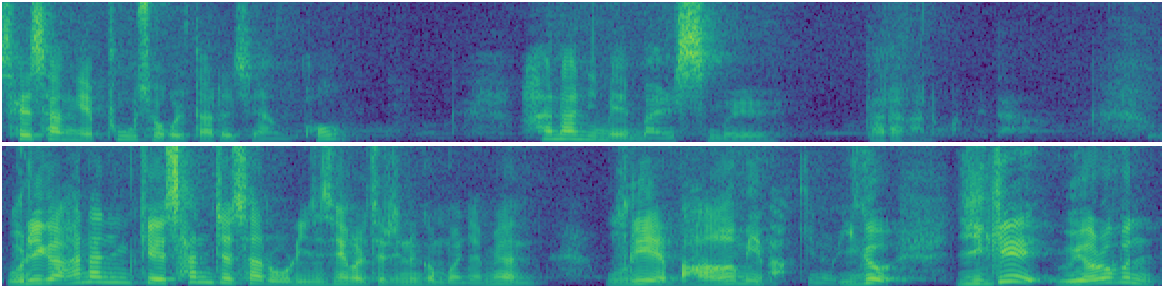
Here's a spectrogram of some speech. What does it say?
세상의 풍속을 따르지 않고 하나님의 말씀을 따라가는 겁니다. 우리가 하나님께 산제사로 우리 인생을 드리는 건 뭐냐면 우리의 마음이 바뀌는 이거 이게 여러분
